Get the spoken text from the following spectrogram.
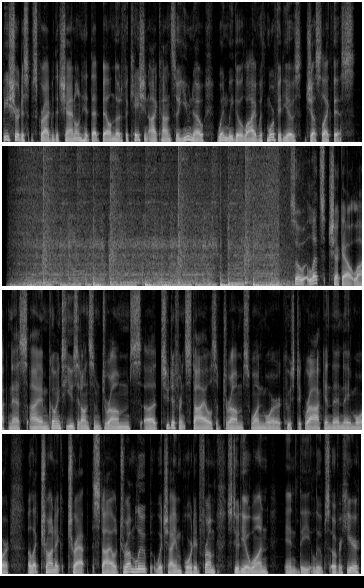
be sure to subscribe to the channel and hit that bell notification icon so you know when we go live with more videos just like this. So let's check out Loc-ness. I'm going to use it on some drums, uh, two different styles of drums, one more acoustic rock and then a more electronic trap style drum loop, which I imported from Studio One in the loops over here.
